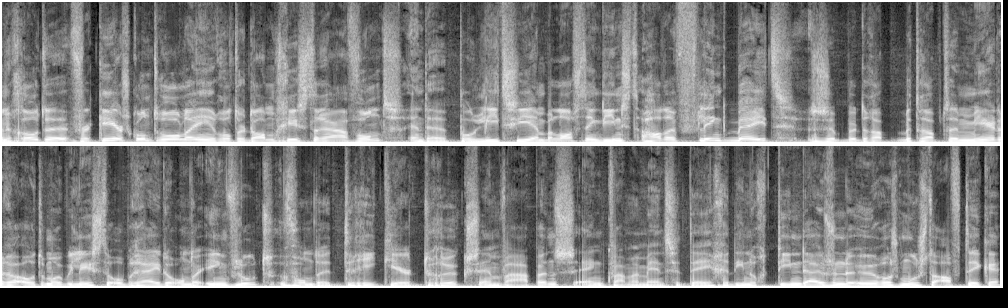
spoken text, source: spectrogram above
Een grote verkeerscontrole in Rotterdam gisteravond. En de politie en belastingdienst hadden flink beet. Ze betrapten meerdere automobilisten op rijden onder invloed... vonden drie keer drugs en wapens... en kwamen mensen tegen die nog tienduizenden euro's moesten aftikken...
